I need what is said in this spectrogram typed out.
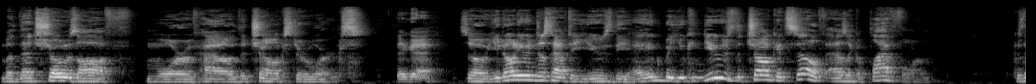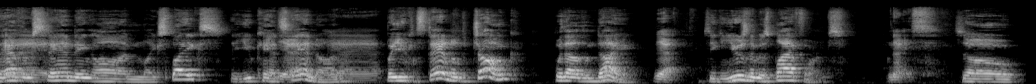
but that shows off more of how the chunkster works. Okay. So you don't even just have to use the egg, but you can use the chunk itself as like a platform. Because they have them standing on like spikes that you can't Yeah, stand on, yeah, yeah. but you can stand on the chunk without them dying. Yeah. So you can use them as platforms. Nice. So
